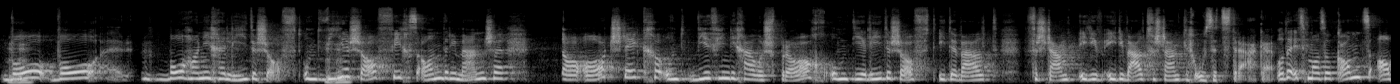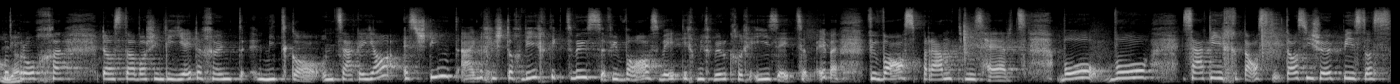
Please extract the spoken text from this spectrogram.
wo, mhm. wo, wo habe ich eine Leidenschaft? Und wie mhm. schaffe ich es, andere Menschen da anzustecken und wie finde ich auch eine Sprache, um die Leidenschaft in der Welt in die, in die Welt verständlich rauszutragen. Oder jetzt mal so ganz abgebrochen, ja. dass da wahrscheinlich jeder könnte mitgehen und sagen, ja, es stimmt, eigentlich ist doch wichtig zu wissen, für was will ich mich wirklich einsetzen. Eben, für was brennt mein Herz? Wo, wo sage ich, das, das ist etwas, das,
